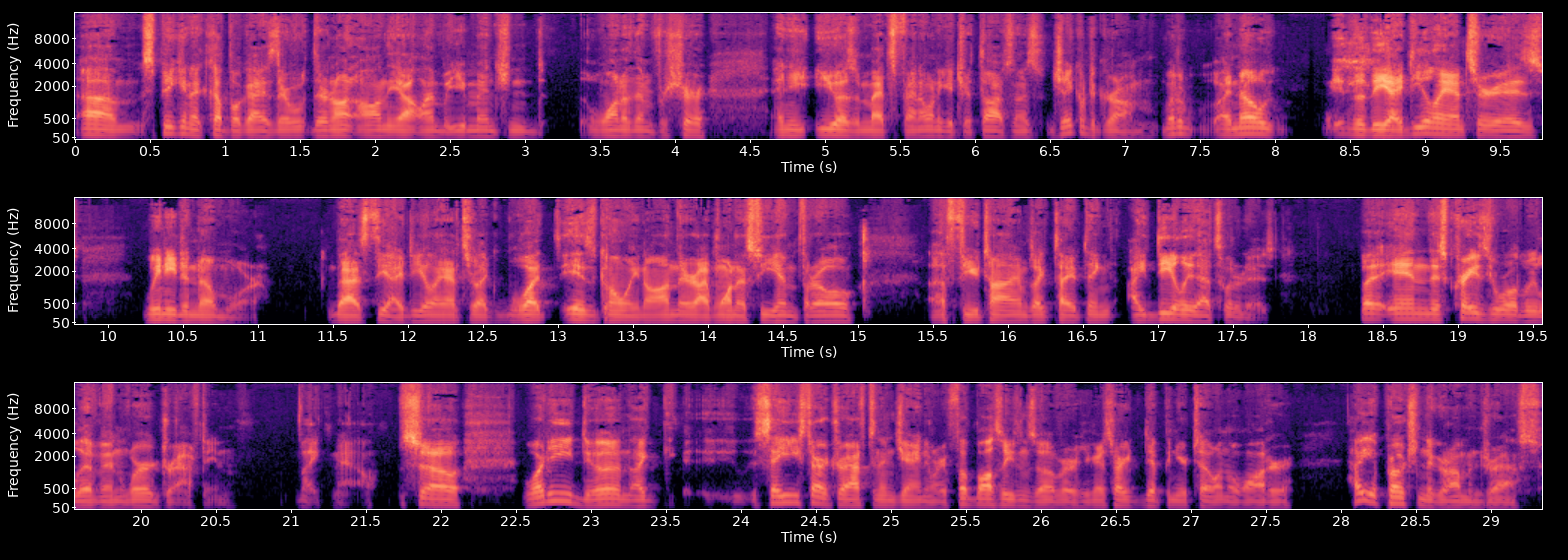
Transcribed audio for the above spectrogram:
Um, speaking of a couple guys, they're they're not on the outline, but you mentioned one of them for sure. And you, you as a Mets fan, I want to get your thoughts on this. Jacob Degrom. What I know, the, the ideal answer is we need to know more. That's the ideal answer. Like what is going on there? I want to see him throw a few times, like type thing. Ideally, that's what it is. But in this crazy world we live in, we're drafting like now. So what are you doing? Like, say you start drafting in January, football season's over. You're gonna start dipping your toe in the water. How are you approaching Degrom in drafts?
